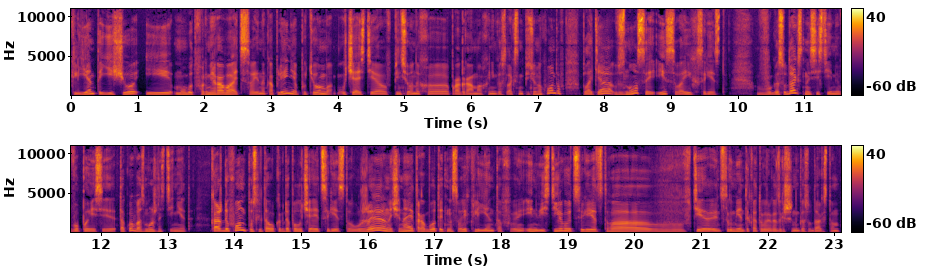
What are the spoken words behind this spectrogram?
клиенты еще и могут формировать свои накопления путем участия в пенсионных э, программах негосударственных пенсионных фондов, платя взносы из своих средств. В государственной системе, в ОПС, такой возможности нет. Каждый фонд после того, когда получает средства, уже начинает работать на своих клиентов, инвестирует средства в те инструменты, которые разрешены государством.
